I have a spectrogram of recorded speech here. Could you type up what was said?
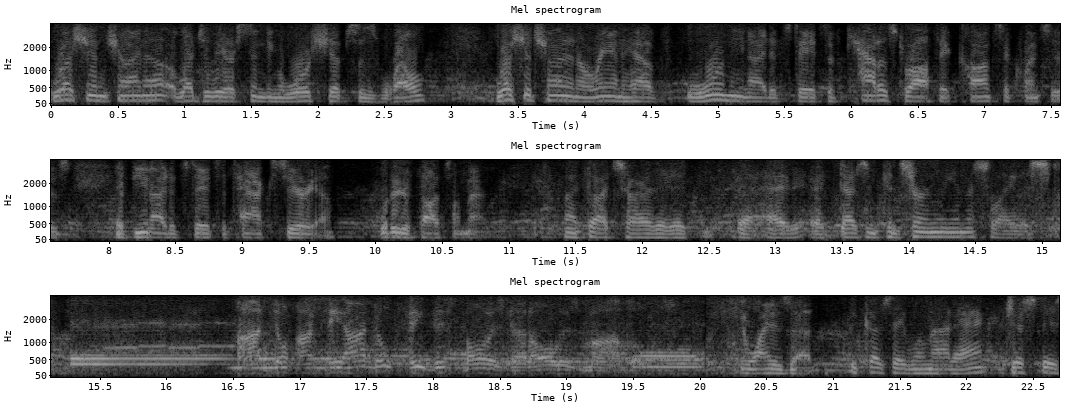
Russia and China allegedly are sending warships as well. Russia, China, and Iran have warned the United States of catastrophic consequences if the United States attacks Syria. What are your thoughts on that? My thoughts are that it, uh, it doesn't concern me in the slightest. I don't. I say I don't think this boy's got all his marbles. And why is that? Because they will not act, just as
